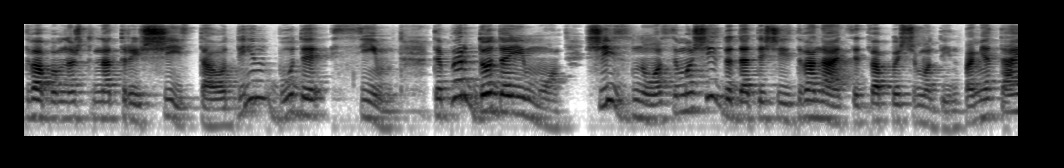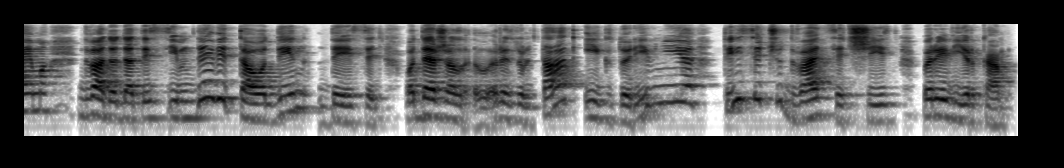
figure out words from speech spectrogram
2 помножити на 3 – 6 та 1 буде 7. 7. Тепер додаємо 6 зносимо, 6 додати 6, 12, 2 пишемо 1, пам'ятаємо, 2 додати 7, 9 та 1, 10. Одержали результат х дорівнює 1026. Перевірка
